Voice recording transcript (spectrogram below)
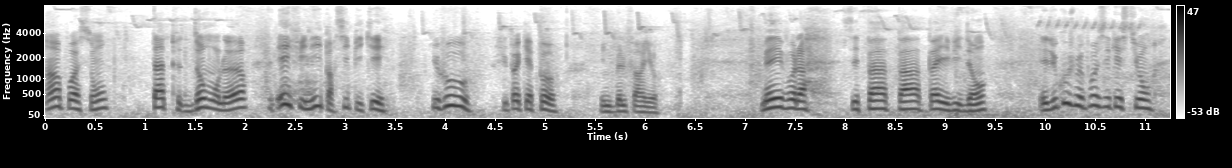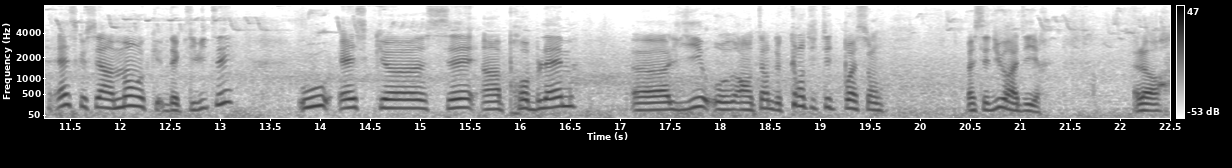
un poisson tape dans mon leurre et finit par s'y piquer. Youhou, je suis pas capot. Une belle fario. Mais voilà, c'est pas, pas, pas évident. Et du coup, je me pose ces questions. Est-ce que c'est un manque d'activité ou est-ce que c'est un problème euh, lié en termes de quantité de poissons? Bah, C'est dur à dire. Alors,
